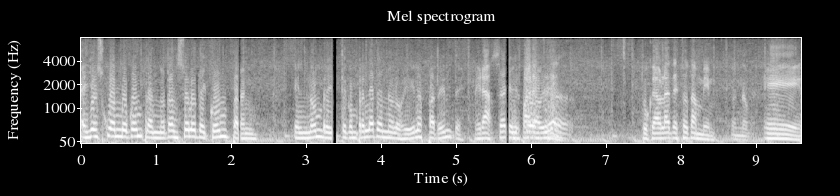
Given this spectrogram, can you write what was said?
Ellos cuando compran, no tan solo te compran el nombre, te compran la tecnología y las patentes. Mira, O sea que todavía... tú que hablas de esto también. No. Eh,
